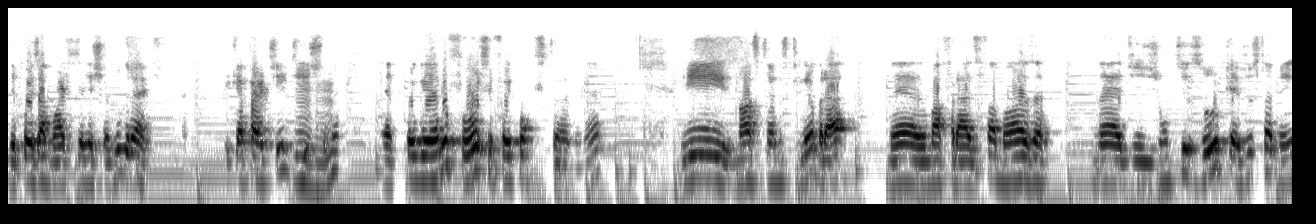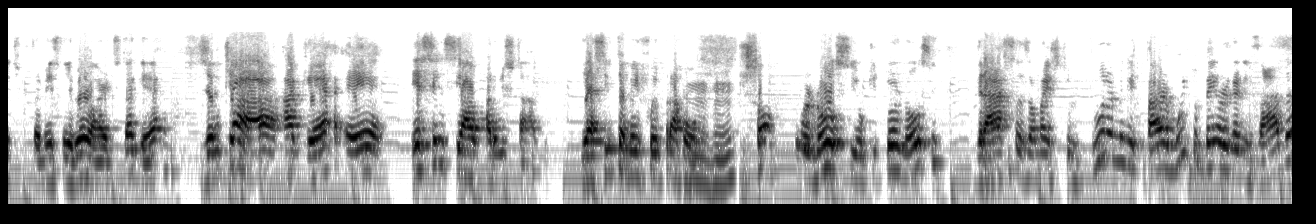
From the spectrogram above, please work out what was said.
depois, da morte de Alexandre o Grande. Né, e que a partir disso uhum. né, é, foi ganhando força e foi conquistando. Né? E nós temos que lembrar né, uma frase famosa né, de Jun Tzu, que é justamente, que também escreveu Arte da Guerra, dizendo que a, a guerra é essencial para o Estado. E assim também foi para Roma, uhum. que só tornou-se o que tornou-se graças a uma estrutura militar muito bem organizada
